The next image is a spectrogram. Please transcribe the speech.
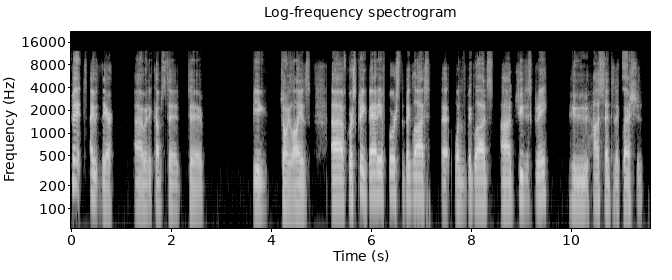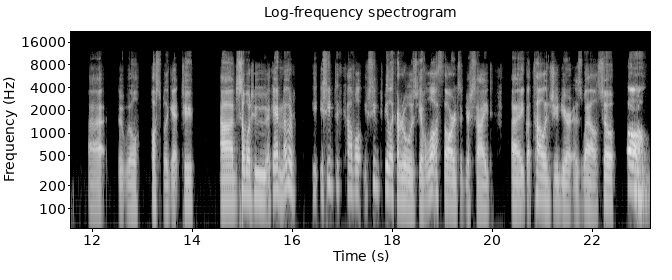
bit out there uh, when it comes to to being Johnny Lyons. Uh, of course, Craig Berry, of course, the big lad, uh, one of the big lads. Uh, Judas Gray, who has sent in a question uh, that we'll possibly get to, and someone who again another. You, you seem to have all, you seem to be like a rose. You have a lot of thorns on your side. Uh, you've got Talon Jr. as well. So Oh,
